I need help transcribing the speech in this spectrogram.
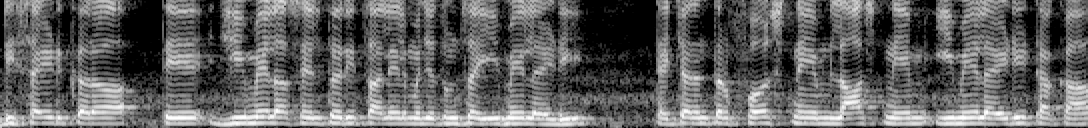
डिसाईड करा. ते जीमेल असेल तरी चालेल म्हणजे तुमचा ईमेल आय डी त्याच्यानंतर first name last name email I D टाका.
